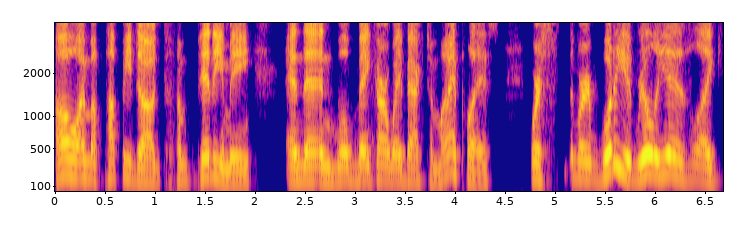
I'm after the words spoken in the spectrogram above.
"Oh, I'm a puppy dog. Come pity me." and then we'll make our way back to my place where where Woody really is like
